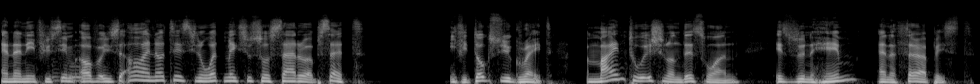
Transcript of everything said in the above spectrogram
and then if you see him mm-hmm. over, you say, oh, I noticed, you know, what makes you so sad or upset? If he talks to you, great. My intuition on this one is between him and a therapist.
